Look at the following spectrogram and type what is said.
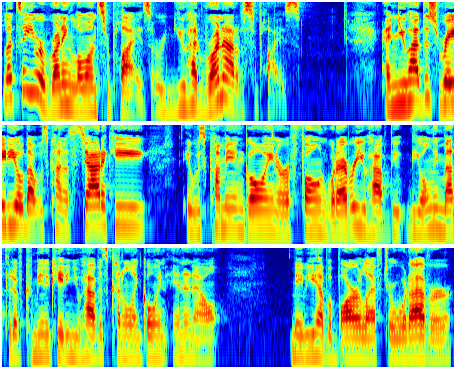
let's say you were running low on supplies or you had run out of supplies and you had this radio that was kind of staticky, it was coming and going, or a phone, whatever you have, the, the only method of communicating you have is kind of like going in and out. Maybe you have a bar left or whatever.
